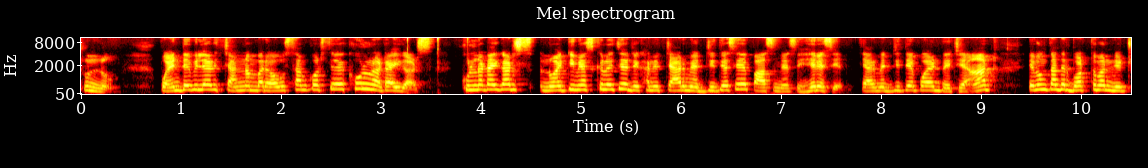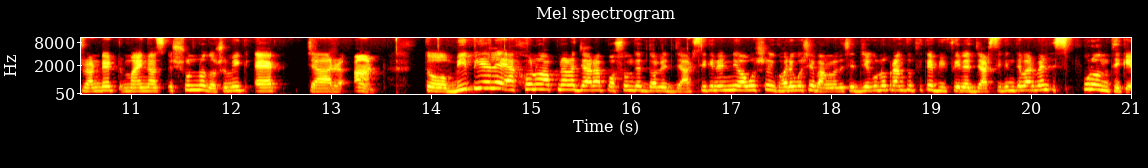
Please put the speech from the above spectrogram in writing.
শূন্য। পয়েন্ট টেবিলের চার নম্বরে অবস্থান করছে খুলনা টাইগার্স। খুলনা টাইগার্স নয়টি ম্যাচ খেলেছে, যেখানে চার ম্যাচ জিতেছে, পাঁচ ম্যাচে হেরেছে। চার ম্যাচ জিতে পয়েন্ট পেয়েছে আট এবং তাদের বর্তমান নেট রান মাইনাস শূন্য দশমিক এক চার আট। তো বিপিএল এ এখনও আপনারা যারা পছন্দের দলের জার্সি কিনেননি অবশ্যই ঘরে বসে বাংলাদেশের যে কোনো প্রান্ত থেকে বিপিএল এর জার্সি কিনতে পারবেন স্ফুরন থেকে।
